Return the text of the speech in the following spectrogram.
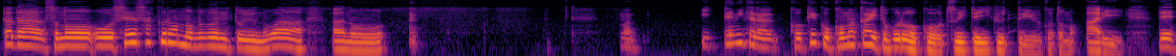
ただその政策論の部分というのはあの行ってみたらこう結構細かいところをこうついていくっていうこともありで、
